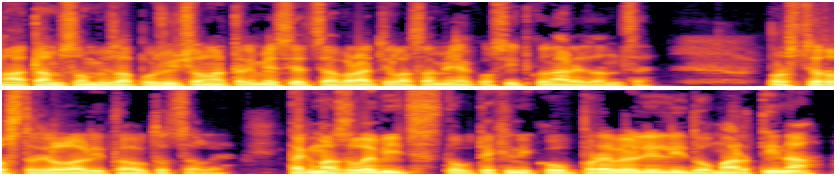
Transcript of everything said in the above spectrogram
no a tam som ju zapožičal na 3 mesiace a vrátila sa mi ako sítko na rezance. Proste rozstrelali to auto celé. Tak ma z Levíc s tou technikou prevelili do Martina,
